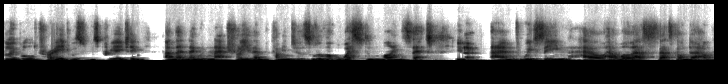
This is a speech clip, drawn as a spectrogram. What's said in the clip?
global trade was was creating and then they would naturally then come into the sort of Western mindset, you know. And we've seen how how well that's that's gone down.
